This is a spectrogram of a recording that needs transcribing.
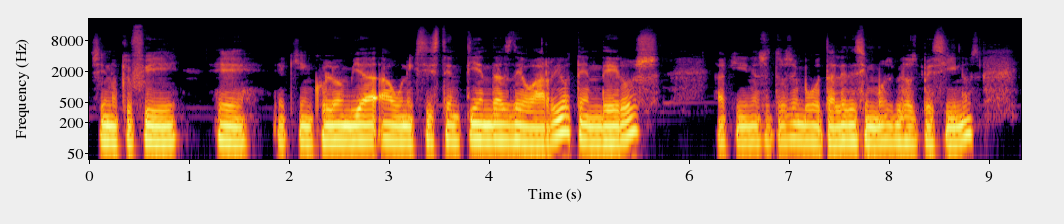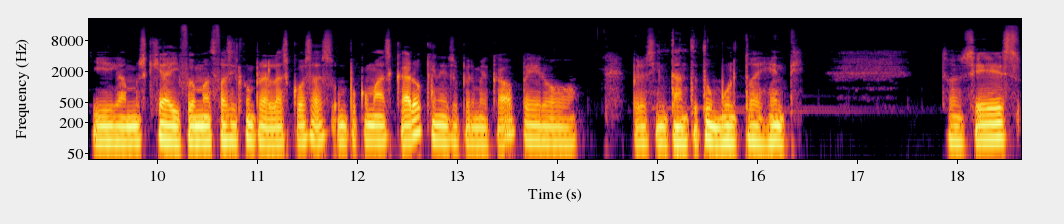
sino que fui eh, aquí en Colombia aún existen tiendas de barrio, tenderos. Aquí nosotros en Bogotá les decimos los vecinos y digamos que ahí fue más fácil comprar las cosas un poco más caro que en el supermercado, pero, pero sin tanto tumulto de gente. Entonces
